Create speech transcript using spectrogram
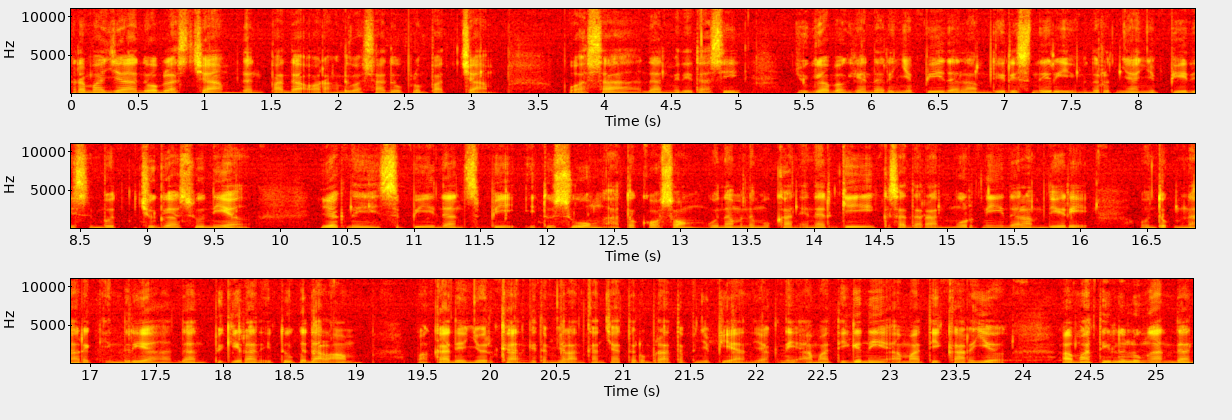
remaja 12 jam dan pada orang dewasa 24 jam. Puasa dan meditasi juga bagian dari nyepi dalam diri sendiri. Menurutnya nyepi disebut juga sunil, yakni sepi dan sepi itu suung atau kosong guna menemukan energi kesadaran murni dalam diri untuk menarik indria dan pikiran itu ke dalam maka dianjurkan kita menjalankan catur berata penyepian yakni amati geni, amati karya, amati lelungan dan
